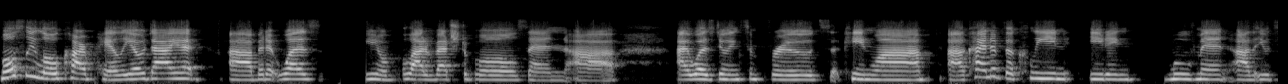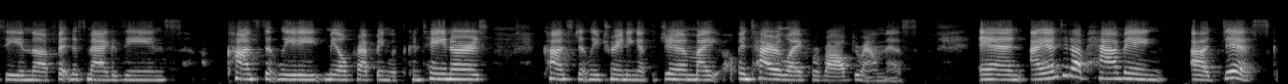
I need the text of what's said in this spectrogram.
mostly low carb paleo diet. Uh, but it was, you know, a lot of vegetables and uh, I was doing some fruits, quinoa, uh, kind of the clean eating movement uh, that you would see in the fitness magazines, constantly meal prepping with containers, constantly training at the gym. My entire life revolved around this. And I ended up having a disc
